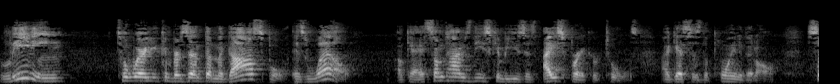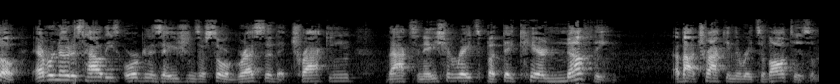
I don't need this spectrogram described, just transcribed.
leading to where you can present them the gospel as well. Okay, sometimes these can be used as icebreaker tools, I guess is the point of it all. So, ever notice how these organizations are so aggressive at tracking vaccination rates, but they care nothing about tracking the rates of autism?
